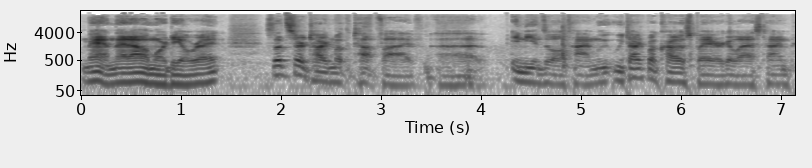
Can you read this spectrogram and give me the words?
Man, that Alomar deal, right? So let's start talking about the top five uh, Indians of all time. We, we talked about Carlos Baerga last time,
